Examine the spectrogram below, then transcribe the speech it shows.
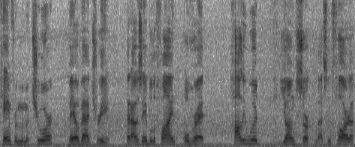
came from a mature baobab tree that I was able to find over at Hollywood Young Circle. That's in Florida.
